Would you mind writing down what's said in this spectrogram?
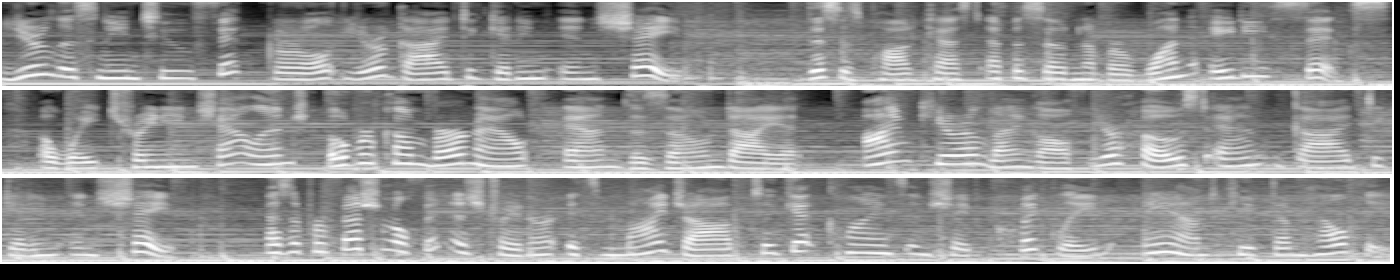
You're listening to Fit Girl, your guide to getting in shape. This is podcast episode number 186 A Weight Training Challenge, Overcome Burnout, and the Zone Diet. I'm Kira Langolf, your host and guide to getting in shape. As a professional fitness trainer, it's my job to get clients in shape quickly and keep them healthy.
